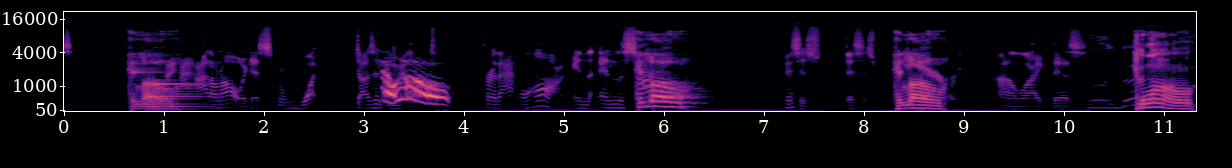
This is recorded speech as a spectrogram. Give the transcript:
is. Hello. I, I don't know. Just what doesn't Hello. for that long in the in the sun. Hello. This is this is Hello. weird. I don't like this. Hello.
